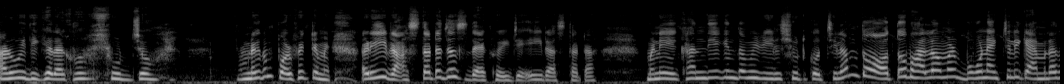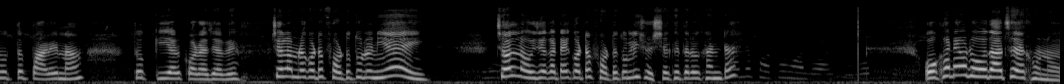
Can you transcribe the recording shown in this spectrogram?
আর ওই দিকে দেখো সূর্য। আমরা একদম পারফেক্ট টাইমে আর এই রাস্তাটা জাস্ট দেখো, এই যে এই রাস্তাটা। মানে এখান দিয়ে কিন্তু আমি রিল শ্যুট করছিলাম। তো অত ভালো আমার বোন অ্যাকচুয়ালি ক্যামেরা ধরতে পারে না। তো কি আর করা যাবে? চল আমরা কটা ফটো তুলে নিয়ে এই চল না, ওই জায়গাটায় কটা ফটো তুলি, সর্ষে ক্ষেতের ওখানটায়? ওখানেও রোদ আছে এখনও।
